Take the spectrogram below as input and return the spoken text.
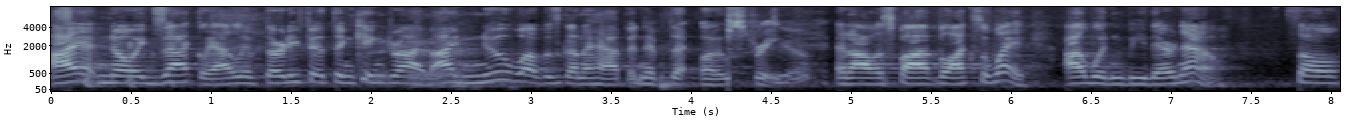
I know exactly. I live 35th and King Drive. I knew what was going to happen if the uh, street, yeah. and I was five blocks away. I wouldn't be there now. So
